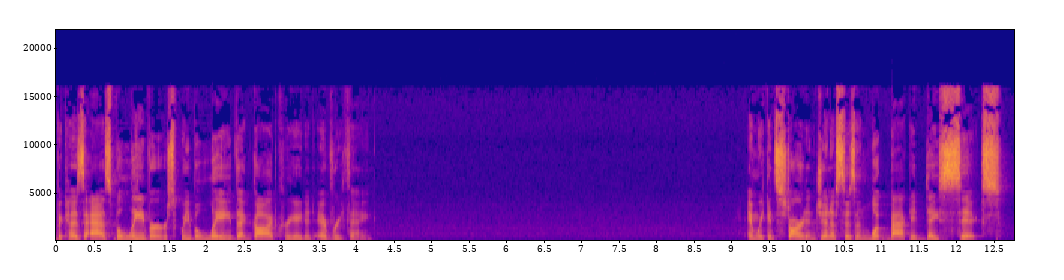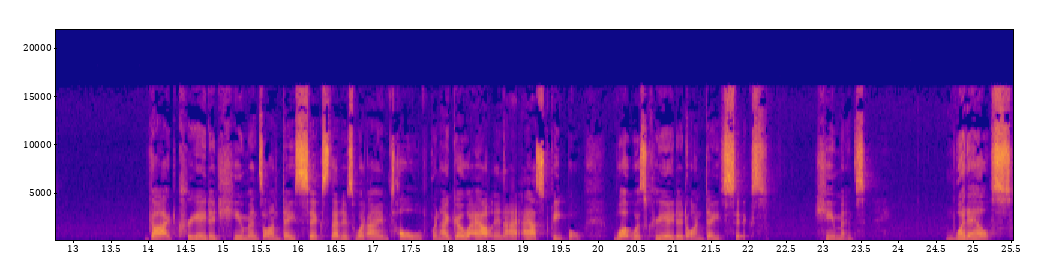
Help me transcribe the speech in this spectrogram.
Because as believers, we believe that God created everything. And we can start in Genesis and look back at day six. God created humans on day six. That is what I am told when I go out and I ask people what was created on day six humans. What else?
